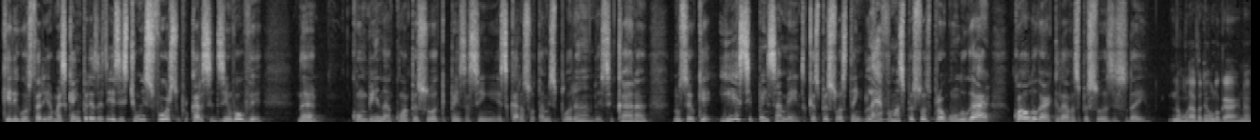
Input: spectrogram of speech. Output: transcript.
que ele gostaria. Mas que a empresa. Existe um esforço para o cara se desenvolver. Né? Combina com a pessoa que pensa assim: esse cara só está me explorando, esse cara não sei o quê. E esse pensamento que as pessoas têm, levam as pessoas para algum lugar? Qual é o lugar que leva as pessoas isso daí? Não leva a nenhum lugar, né?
